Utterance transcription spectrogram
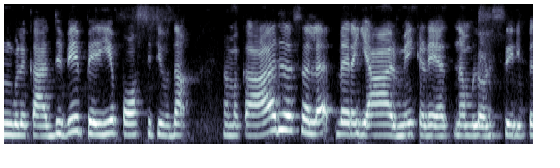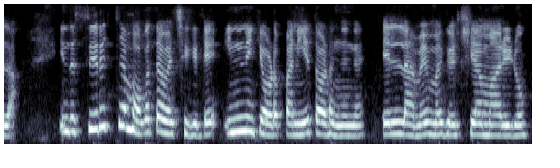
உங்களுக்கு அதுவே பெரிய பாசிட்டிவ் தான். நமக்கு ஆறுதல் சொல்ல வேற யாருமே கிடையாது. நம்மளோட சிரிப்பு தான். இந்த சிரிச்ச முகத்தை வச்சுக்கிட்டே இன்னைக்கோட பணியை தொடங்குங்க. எல்லாமே மகிழ்ச்சியா மாறிடும்.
